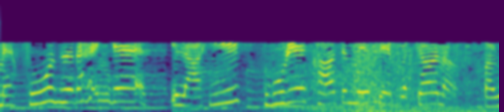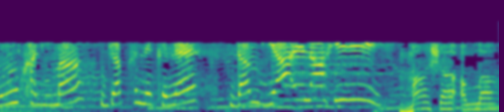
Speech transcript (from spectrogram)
محفوظ رہیں گے۔ الہی برے خاتمے سے بچانا۔ پڑھوں خلیمہ جب نکلے دم یا الہی ماشا اللہ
